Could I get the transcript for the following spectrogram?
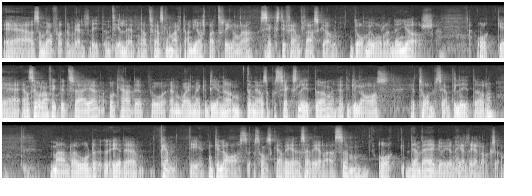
Eh, som vi har fått en väldigt liten tilldelning av svenska marknaden. Det görs bara 365 flaskor de åren den görs. Och eh, en sådan fick vi till Sverige och hade på en Winemaker Dinner. Den är alltså på 6 liter, ett glas är 12 centiliter. Med andra ord är det 50 glas som ska serveras. Och den väger ju en hel del också.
